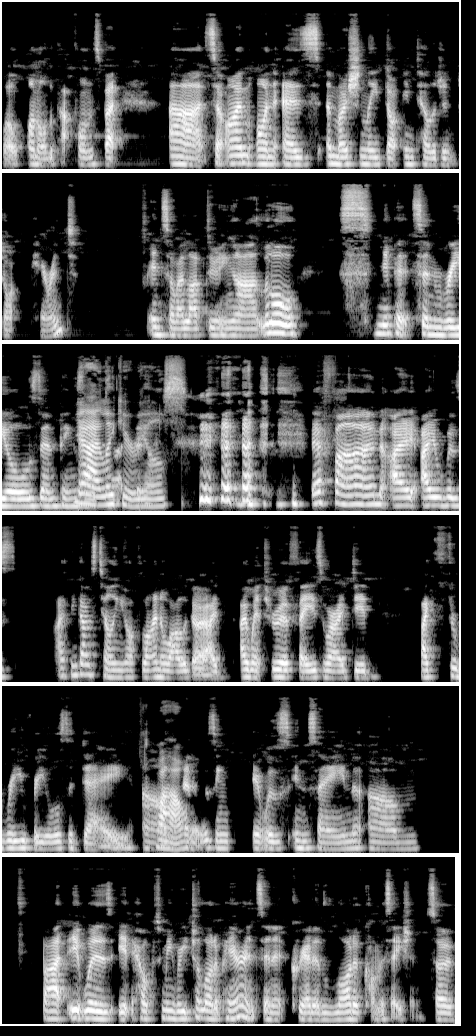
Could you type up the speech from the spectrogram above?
well, on all the platforms. But uh, so I'm on as emotionally.intelligent.parent. And so I love doing uh, little snippets and reels and things. Yeah, like I like that. your reels. They're fun. I, I was I think I was telling you offline a while ago, I, I went through a phase where I did like three reels a day. Um, wow. And it was, in, it was insane. Um, but it was, it helped me reach a lot of parents and it created a lot of conversation. So,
